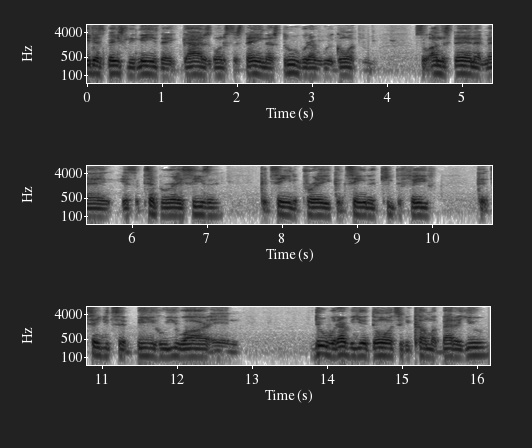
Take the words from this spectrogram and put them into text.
it just basically means that God is going to sustain us through whatever we're going through. So understand that, man, it's a temporary season. Continue to pray, continue to keep the faith, continue to be who you are and do whatever you're doing to become a better you.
